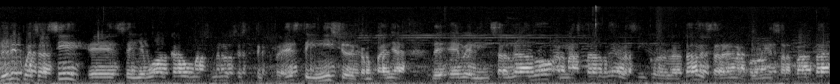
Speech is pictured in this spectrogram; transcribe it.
Yuri, pues así eh, se llevó a cabo más o menos este, este inicio de campaña de Evelyn Salgado. Más tarde, a las 5 de la tarde, estará en la colonia Zapata.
